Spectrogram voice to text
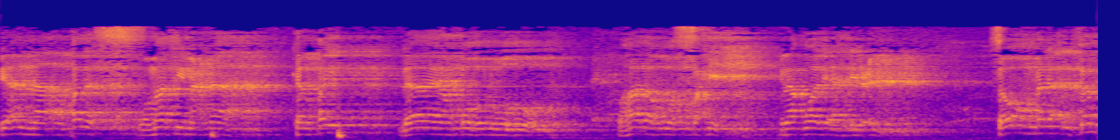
بأن القلس وما في معناه كالقيل لا ينقض الوضوء. وهذا هو الصحيح من أقوال أهل العلم. سواء ملأ الفم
